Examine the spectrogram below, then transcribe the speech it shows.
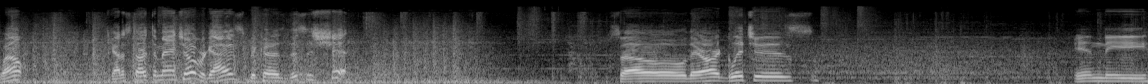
Well, gotta start the match over, guys, because this is shit. So there are glitches in the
